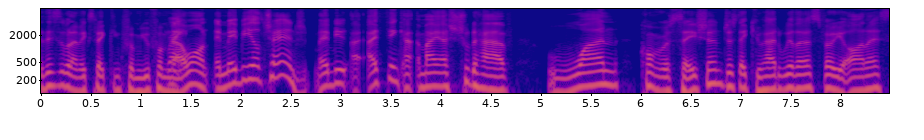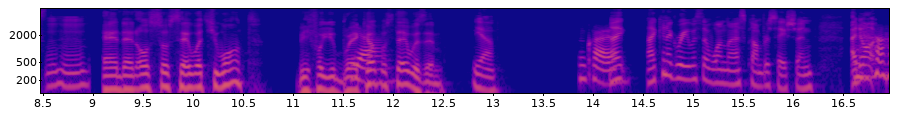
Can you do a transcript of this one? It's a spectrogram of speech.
"This is what I'm expecting from you from now on," and maybe he'll change. Maybe I, I think Maya should have one conversation, just like you had with us, very honest, hmm and then also say what you want before you break up or stay with him. Yeah, Okay. I, I can agree with the one last conversation. I don't uh,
